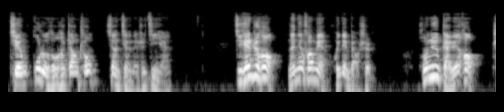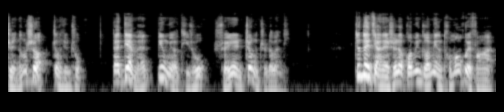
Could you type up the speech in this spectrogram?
请顾祝同和张冲向蒋介石进言。几天之后，南京方面回电表示，红军改编后只能设政训处，但电文并没有提出谁任正职的问题。针对蒋介石的国民革命同盟会方案，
